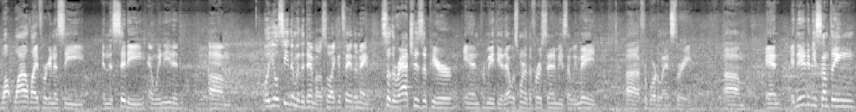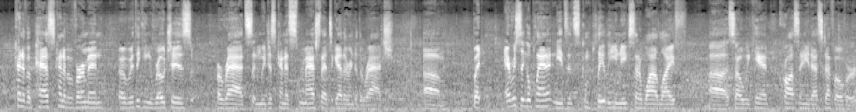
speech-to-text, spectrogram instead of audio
what wildlife we're going to see in the city, and we needed. Um, well, you'll see them in the demo, so I can say their name. So the Ratches appear in Promethea. That was one of the first enemies that we made uh, for Borderlands 3. Um, and it needed to be something kind of a pest, kind of a vermin. Uh, we're thinking roaches or rats, and we just kind of smashed that together into the Ratch. Um, but every single planet needs its completely unique set of wildlife, uh, so we can't cross any of that stuff over.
